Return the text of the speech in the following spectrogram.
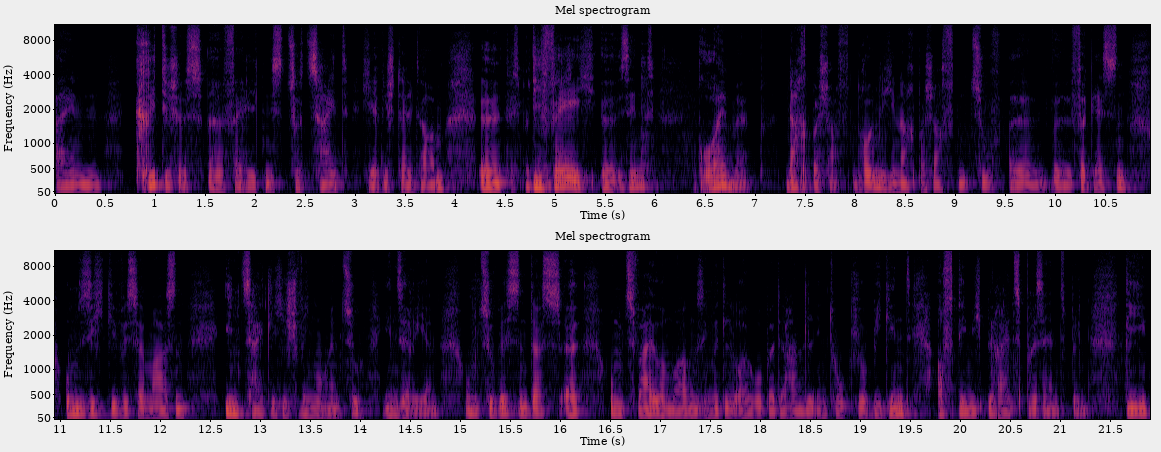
ein kritisches Verhältnis zur Zeit hergestellt haben, äh, die fähig äh, sind, Räume Nachbarschaften, räumliche Nachbarschaften zu äh, äh, vergessen, um sich gewissermaßen in zeitliche Schwingungen zu inserieren. Um zu wissen, dass äh, um zwei Uhr morgens in Mitteleuropa der Handel in Tokio beginnt, auf dem ich bereits präsent bin. Die,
